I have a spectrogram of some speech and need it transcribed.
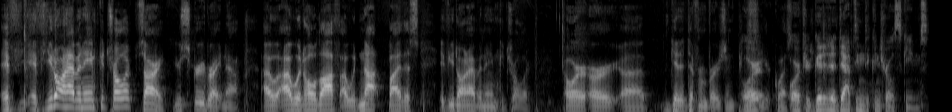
if if you don't have an aim controller sorry you're screwed right now. I, I would hold off. I would not buy this if you don't have an aim controller or or uh, get a different version PC or or Quest or if you're good at adapting to control schemes.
